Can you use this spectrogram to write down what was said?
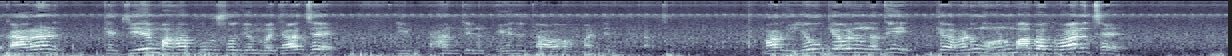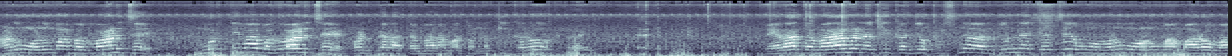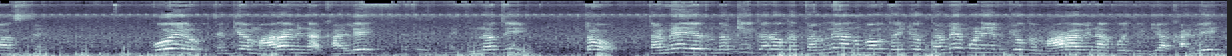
કારણ કે જે મહાપુરુષો જે મથા છે, એ ભ્રાંતિનો ભેદ ટાળવા માટે મથા છે. મારું એવું કહેવાનું નથી કે અણુ અણુમાં ભગવાન છે. અણુ અણુમાં ભગવાન છે. મૂર્તિમાં ભગવાન છે. પણ પેલા તમારામાં તો નક્કી કરો. પહેલા તમારામાં નક્કી કરજો. કૃષ્ણ અર્જુનને કહે છે, હું અણુ અણુમાં મારો વાસ છે. કોઈ જગ્યા મારા વિના ખાલી નથી. તો તમે એક નક્કી કરો કે તમને અનુભવ થઈ ગયો. તમે પણ એમ કહો કે મારા વિના કોઈ જગ્યા ખાલી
